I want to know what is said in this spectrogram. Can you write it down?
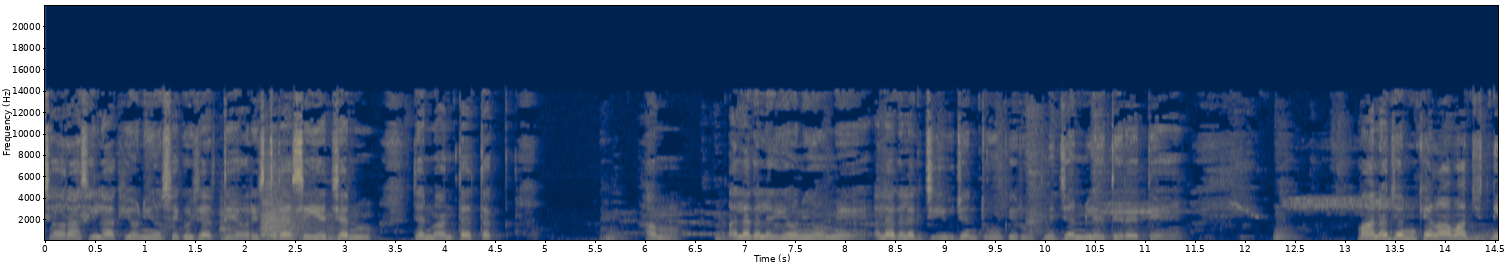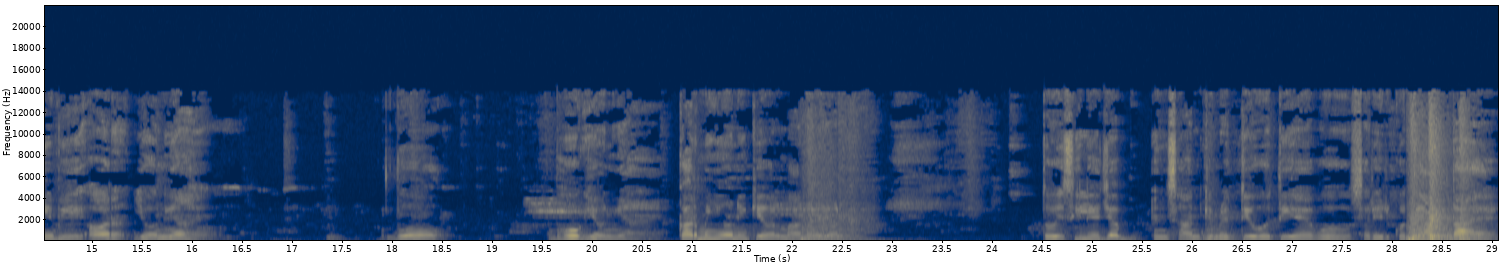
चौरासी लाख योनियों से गुजरते हैं और इस तरह से ये जन्म, जन्मांतर तक हम अलग अलग योनियों में अलग अलग जीव जंतुओं के रूप में जन्म लेते रहते हैं। मानव जन्म के अलावा जितनी भी और योनियाँ हैं, वो भोग योनियाँ हैं। कर्म योनि केवल मानव योनि तो इसीलिए जब इंसान की मृत्यु होती है, वो शरीर को त्यागता है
